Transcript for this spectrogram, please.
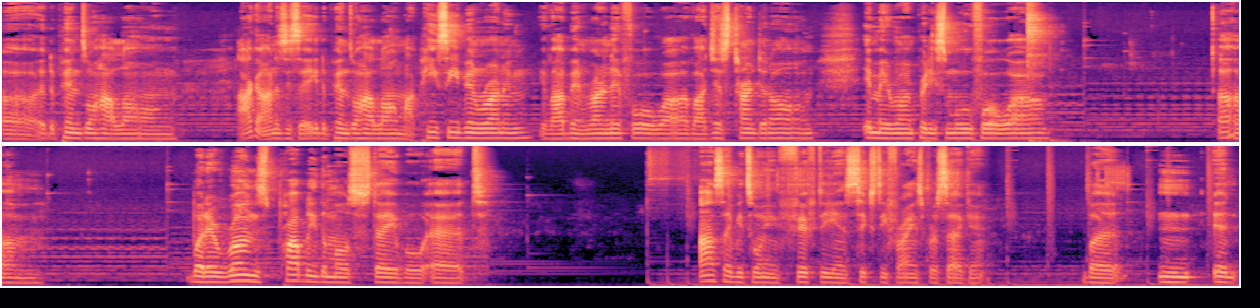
Uh, it depends on how long I can honestly say it depends on how long my PC been running. If I've been running it for a while, if I just turned it on, it may run pretty smooth for a while. Um, but it runs probably the most stable at I'll say between 50 and 60 frames per second. But it,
